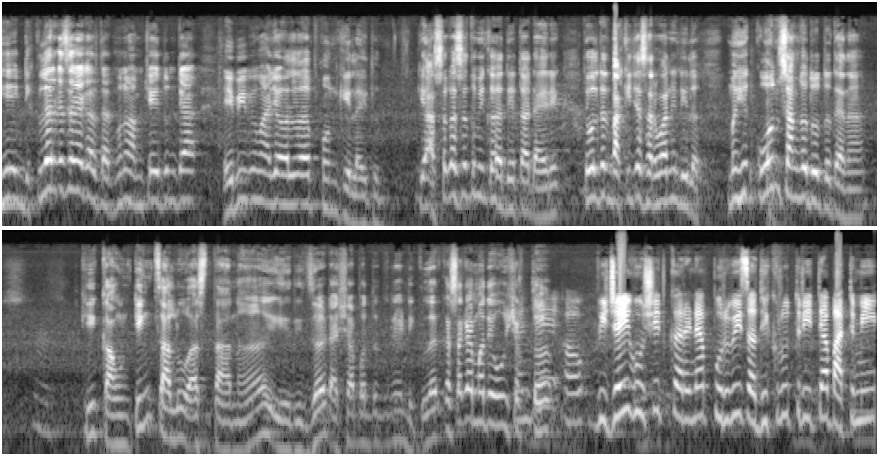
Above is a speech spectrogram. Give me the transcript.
हे डिक्लेअर कसं काय करतात? म्हणून आमच्या इथून त्या ए बी पी माझ्यावाला फोन केला इथून. की असं कसं तुम्ही क देता डायरेक्ट ते बोलतात बाकीच्या सर्वांनी दिलं. मग हे कोण सांगत होतं त्यांना? की काउंटिंग चालू असताना रिझल्ट अशा पद्धतीने डिक्लेअर कसं काय मध्ये होऊ म्हणजे शकतं अ, विजयी घोषित करण्यापूर्वीच अधिकृतरित्या बातमी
